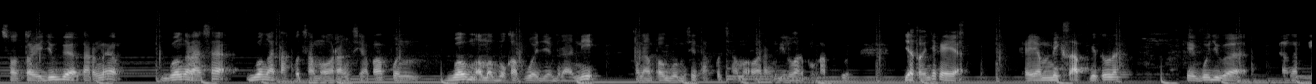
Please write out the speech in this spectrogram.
sotoy juga. Karena gue ngerasa gue nggak takut sama orang siapa pun. Gue sama bokap gue aja berani kenapa gue mesti takut sama orang di luar bokap gue jatuhnya kayak kayak mix up gitulah. Kayak gue juga gak ngerti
